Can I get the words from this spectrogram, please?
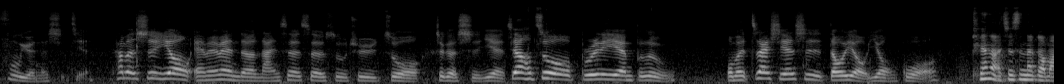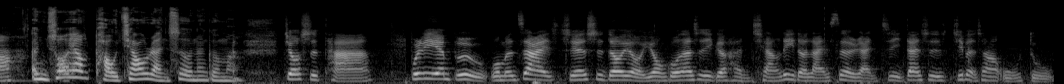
复原的时间。他们是用 M M N 的蓝色色素去做这个实验，叫做 Brilliant Blue。我们在实验室都有用过，天哪，就是那个吗？呃，你说要跑胶染色那个吗？就是它。Brilliant Blue，我们在实验室都有用过，那是一个很强力的蓝色染剂，但是基本上无毒。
